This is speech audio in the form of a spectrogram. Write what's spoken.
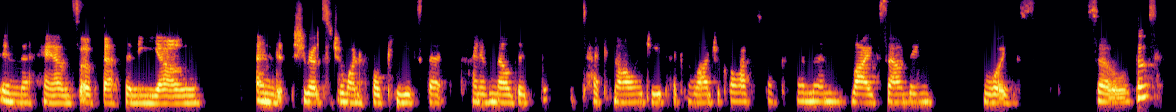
in the hands of Bethany Younge. And she wrote such a wonderful piece that kind of melded technology, technological aspects, and then live sounding voice. So those have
